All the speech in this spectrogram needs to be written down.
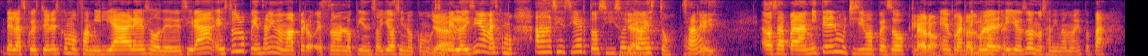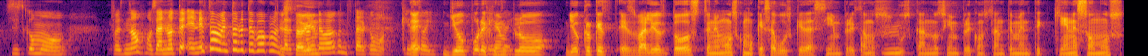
de las cuestiones como familiares o de decir, ah, esto lo piensa mi mamá, pero esto no lo pienso yo, sino como si me lo dice mi mamá es como, ah, sí es cierto, sí soy yo esto, ¿sabes? ok. O sea, para mí tienen muchísimo peso. Claro, En particular totalmente. ellos dos, o sea, mi mamá y mi papá. Entonces es como, pues no, o sea, no te, en este momento no te puedo preguntar, Está no bien. te voy a contestar como, ¿qué Eh, soy? Yo, por ejemplo, yo creo que es, es válido, todos tenemos como que esa búsqueda siempre, estamos buscando siempre constantemente quiénes somos,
